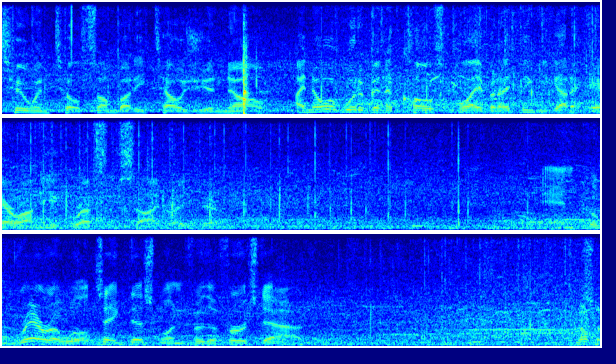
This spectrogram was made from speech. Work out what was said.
two until somebody tells you no. I know it would have been a close play, but I think you got to err on the aggressive side right there. And Cabrera will take this one for the first out. So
